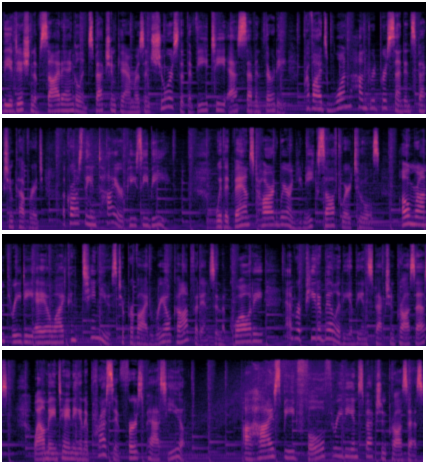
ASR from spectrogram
The addition of side-angle inspection cameras ensures that the VTS 730 provides 100% inspection coverage across the entire PCB. With advanced hardware and unique software tools, Omron 3D AOI continues to provide real confidence in the quality and repeatability of the inspection process while maintaining an impressive first-pass yield. A high-speed full 3D inspection process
